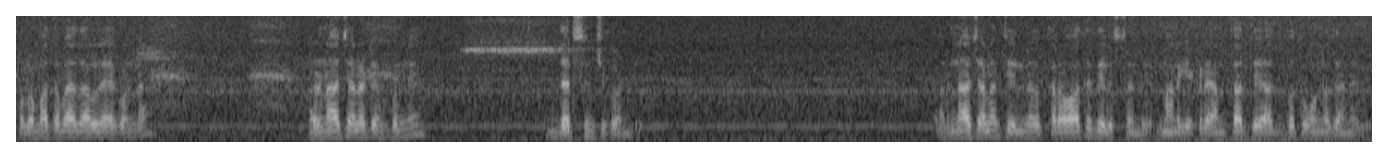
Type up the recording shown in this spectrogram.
కులమత భేదాలు లేకుండా అరుణాచల టెంపుల్ని దర్శించుకోండి. అరుణాచలం వెళ్ళిన తర్వాతే తెలుస్తుంది. మనకి ఇక్కడ ఎంత అద్భుతం ఉన్నది అనేది.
